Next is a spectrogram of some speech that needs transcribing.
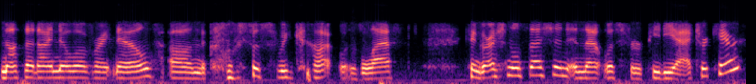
Not that I know of right now. Um, the closest we got was last congressional session, and that was for pediatric care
